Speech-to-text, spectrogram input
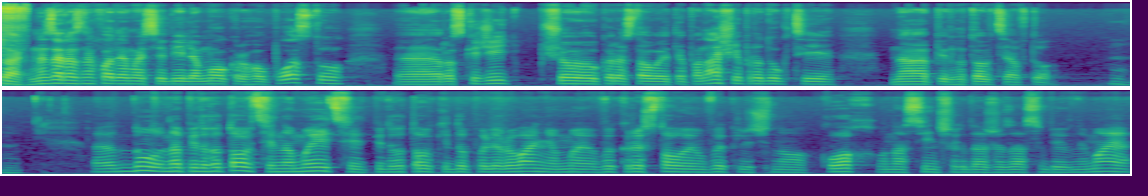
Так, ми зараз знаходимося біля мокрого посту. Е, Розкажіть, що ви використовуєте по нашій продукції на підготовці авто. Мгм. Е, Ну, на підготовці, на мийці, підготовки до полірування ми використовуємо виключно кох. У нас інших даже засобів немає.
